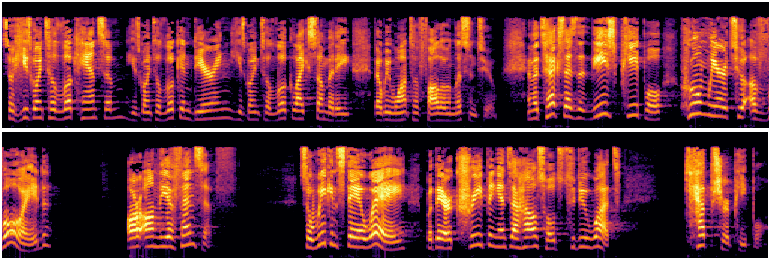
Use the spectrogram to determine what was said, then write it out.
So he's going to look handsome, he's going to look endearing, he's going to look like somebody that we want to follow and listen to. And the text says that these people whom we are to avoid are on the offensive. So we can stay away, but they are creeping into households to do what? Capture people.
